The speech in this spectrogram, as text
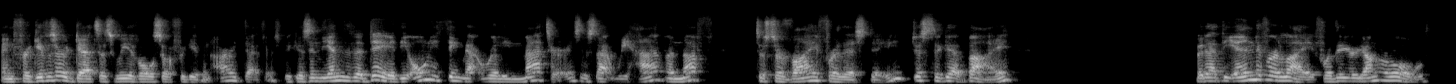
And forgive us our debts as we have also forgiven our debtors. Because in the end of the day, the only thing that really matters is that we have enough to survive for this day, just to get by. But at the end of our life, whether you're young or old,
